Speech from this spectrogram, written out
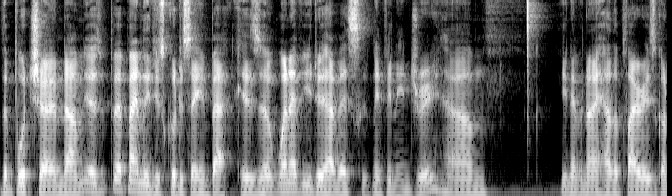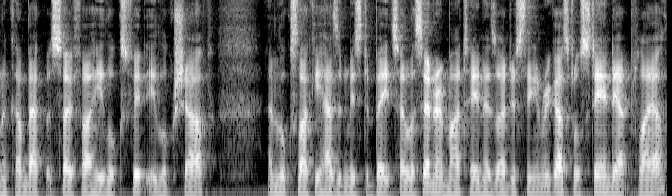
the butcher, and um, it mainly just good to see him back because uh, whenever you do have a significant injury, um, you never know how the player is going to come back. But so far, he looks fit, he looks sharp and looks like he hasn't missed a beat. So Lisandro Martinez, I just think, in regards to a standout player,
